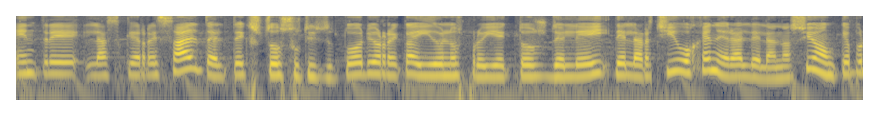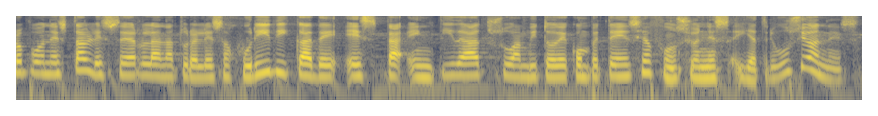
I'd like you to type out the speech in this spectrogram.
entre las que resalta el texto sustitutorio recaído en los proyectos de ley del Archivo General de la Nación, que propone establecer la naturaleza jurídica de esta entidad, su ámbito de competencia, funciones y atribuciones.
